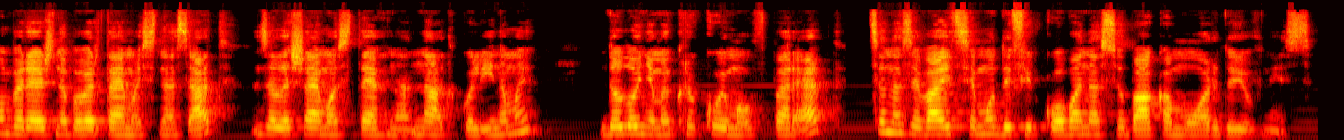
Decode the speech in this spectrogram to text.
Обережно повертаємось назад, залишаємо стегна над колінами, долонями крокуємо вперед. Це називається модифікована собака мордою вниз.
